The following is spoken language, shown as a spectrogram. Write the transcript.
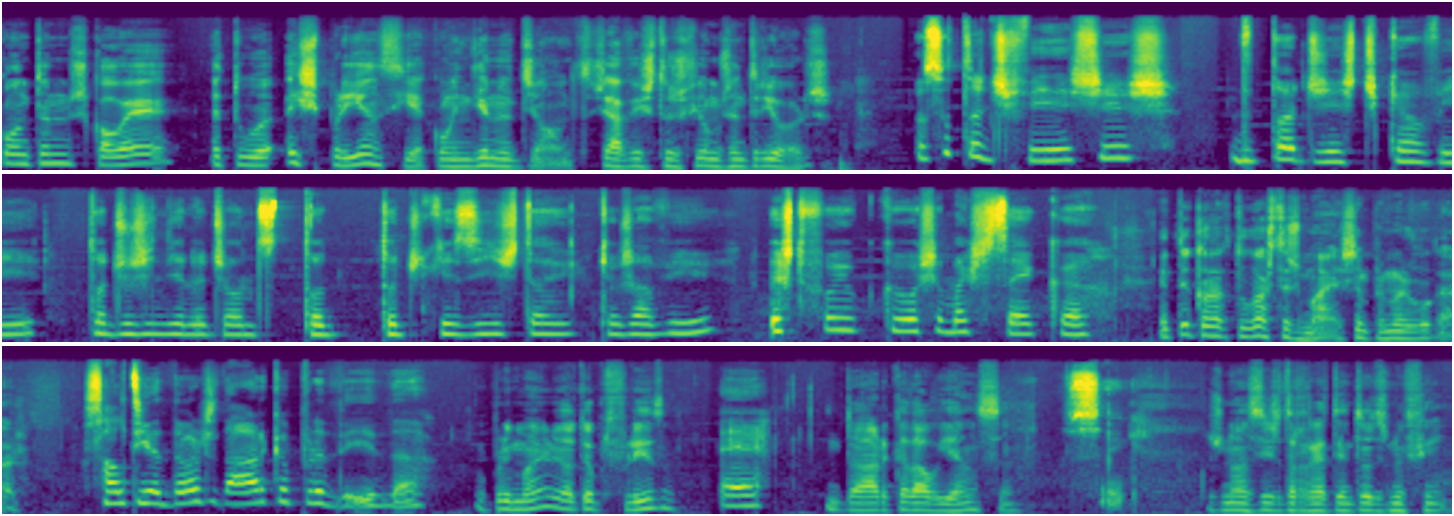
Conta-nos qual é a tua experiência com Indiana Jones. Já viste os filmes anteriores? São todos fixes. De todos estes que eu vi, todos os Indiana Jones, todo- todos que existem, que eu já vi, este foi o que eu achei mais seca. Então qual é que tu gostas mais, em primeiro lugar? Salteadores da Arca Perdida. O primeiro é o teu preferido? É, Da Arca da Aliança, sim. que os nazis derretem todos no fim.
